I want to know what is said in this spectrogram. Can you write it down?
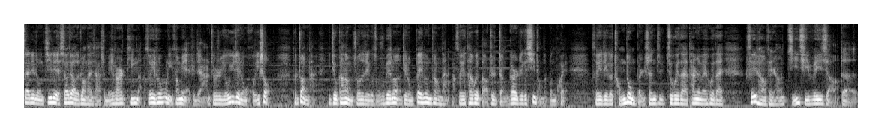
在这种激烈啸叫的状态下是没法听的。所以说物理方面也是这样，就是由于这种回授的状态，就刚才我们说的这个祖父悖论这种悖论状态，所以它会导致整个这个系统的崩溃。所以这个虫洞本身就就会在他认为会在非常非常极其微小的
